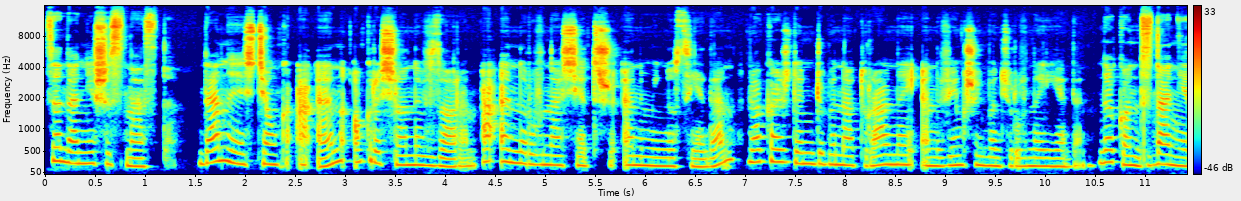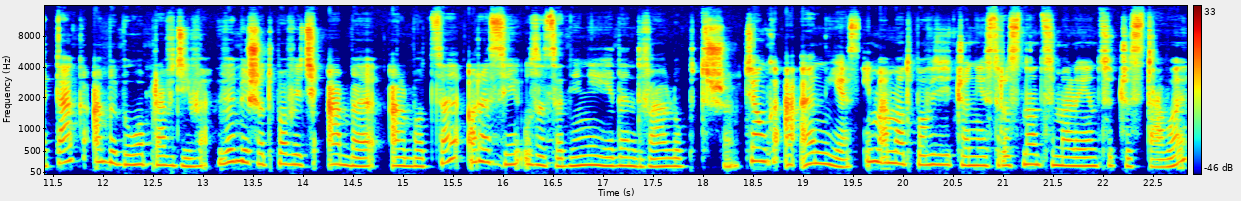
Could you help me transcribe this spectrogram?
Zadanie 16. Dany jest ciąg AN określony wzorem. AN równa się 3n minus 1 dla każdej liczby naturalnej n większej bądź równej 1. Dokończ zdanie tak, aby było prawdziwe. Wybierz odpowiedź A, B albo C oraz jej uzasadnienie 1, 2 lub 3. Ciąg AN jest i mamy odpowiedzieć, czy on jest rosnący, malejący czy stały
